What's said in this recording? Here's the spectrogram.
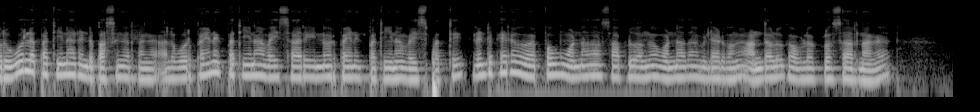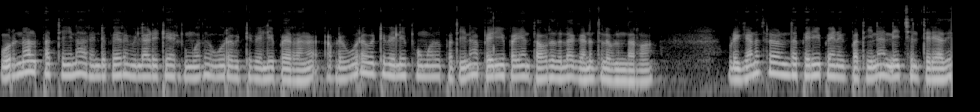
ஒரு ஊரில் பார்த்தீங்கன்னா ரெண்டு பசங்க இருந்தாங்க. அதில் ஒரு பையனுக்கு பார்த்தீங்கன்னா வயசு ஆறு இன்னொரு பையனுக்கு பார்த்தீங்கன்னா வயசு பத்து. ரெண்டு பேரும் எப்பவும் ஒன்றா தான் சாப்பிடுவாங்க ஒன்றா தான் விளையாடுவாங்க. அந்த அளவுக்கு அவ்வளோ க்ளோஸாக இருந்தாங்க. ஒரு நாள் பார்த்தீங்கன்னா ரெண்டு பேரும் விளையாடிட்டே இருக்கும்போது ஊரை விட்டு வெளியே போயிடுறாங்க. அப்படி ஊரை விட்டு வெளியே போகும்போது பார்த்தீங்கன்னா பெரிய பையன் தவறுதலாக கிணத்துல விழுந்துடுறான். அப்படி கிணத்துல விழுந்த பெரிய பையனுக்கு பார்த்தீங்கன்னா நீச்சல் தெரியாது.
